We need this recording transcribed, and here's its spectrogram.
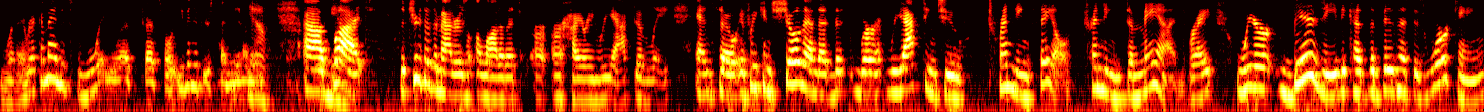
what I recommend. It's way less stressful, even if you're spending money. Yeah. Uh, yeah. But the truth of the matter is a lot of us are, are hiring reactively and so if we can show them that, that we're reacting to trending sales trending demand right we're busy because the business is working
